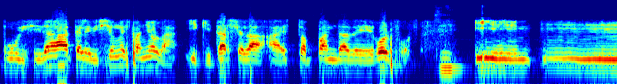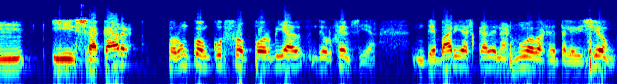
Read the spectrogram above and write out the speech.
publicidad a televisión española y quitársela a esta panda de golfos. Y, mm, y sacar por un concurso por vía de urgencia de varias cadenas nuevas de televisión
